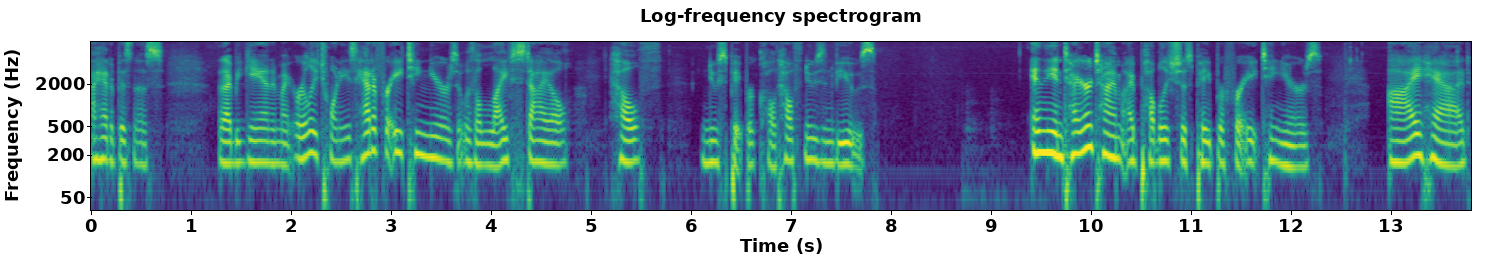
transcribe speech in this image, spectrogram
I had a business that I began in my early 20s, had it for 18 years. It was a lifestyle health newspaper called Health News and Views. And the entire time I published this paper for 18 years, I had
